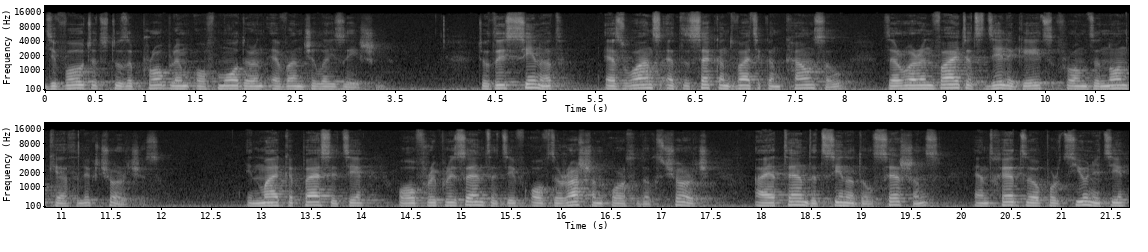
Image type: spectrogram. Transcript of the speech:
devoted to the problem of modern evangelization. To this synod, as once at the Second Vatican Council, there were invited delegates from the non Catholic churches. In my capacity of representative of the Russian Orthodox Church, I attended synodal sessions and had the opportunity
